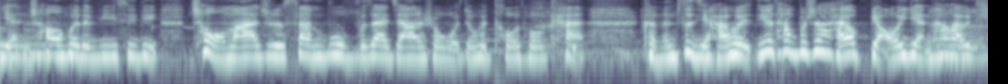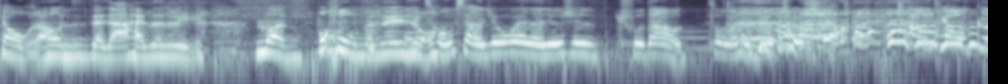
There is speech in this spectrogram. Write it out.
演唱会的 VCD，、趁我妈就是散步不在家的时候，我就会偷偷看，可能自己还会，因为他不是还要表演，他还会跳舞，然后我就在家还在那里乱蹦的那种。从小就为了就是出道做了很多准备，唱跳歌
